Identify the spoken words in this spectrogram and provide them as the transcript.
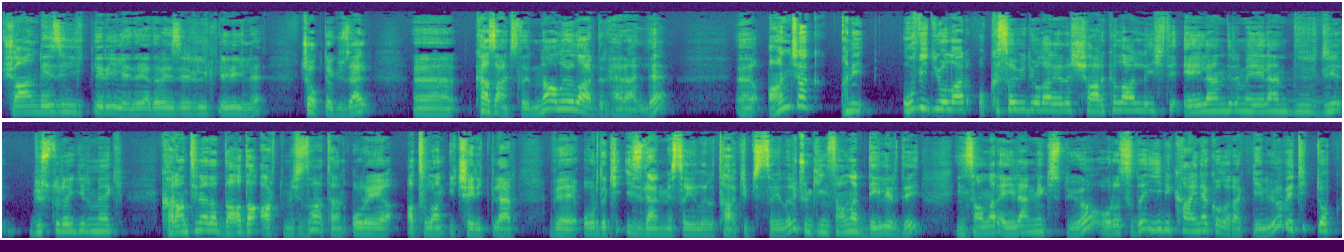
şu an rezillikleriyle de ya da vezirlikleriyle çok da güzel e, kazançlarını alıyorlardır herhalde. E, ancak hani o videolar, o kısa videolar ya da şarkılarla işte eğlendirme, eğlendirici düstura girmek, karantinada daha da artmış zaten oraya atılan içerikler ve oradaki izlenme sayıları, takipçi sayıları. Çünkü insanlar delirdi. İnsanlar eğlenmek istiyor. Orası da iyi bir kaynak olarak geliyor ve TikTok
